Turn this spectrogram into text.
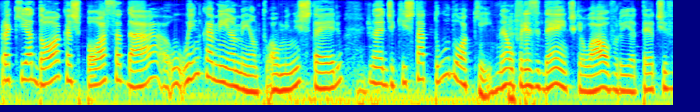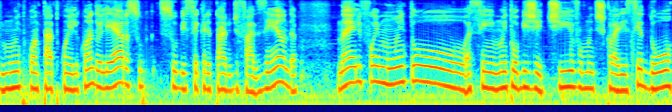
para que a DOCAS possa dar o, o encaminhamento ao Ministério né, de que está tudo ok. Né? O presidente, que é o Álvaro, e até tive muito contato com ele quando ele era sub- subsecretário de Fazenda, né, ele foi muito assim muito objetivo, muito esclarecedor,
